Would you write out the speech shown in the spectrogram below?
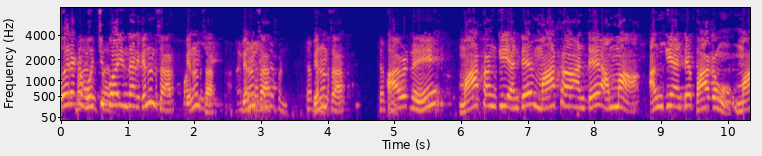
ఊరక వచ్చిపోయిందని వినండి సార్ వినండి సార్ వినండి సార్. వినండి సార్. ఆవిడని మాతంగి అంటే మాత అంటే అమ్మ అంగి అంటే భాగము. మా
